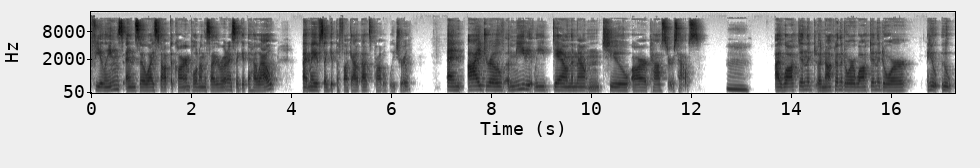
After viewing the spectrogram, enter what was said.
feelings, and so I stopped the car and pulled on the side of the road. And I said, "Get the hell out." I may have said, "Get the fuck out." That's probably true. And I drove immediately down the mountain to our pastor's house. Hmm. I walked in the knocked on the door, walked in the door, who who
